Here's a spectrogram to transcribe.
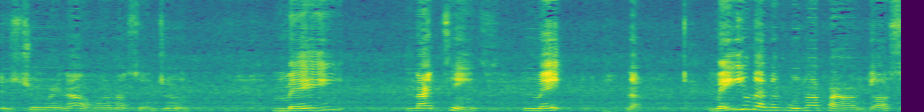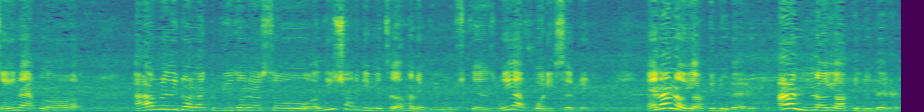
is June right now. Why am I saying June? May 19th, May, no, May 11th was my prime. Y'all seen that vlog. I really don't like the views on there, so at least try to get me to 100 views, because we have 47. And I know y'all can do better. I know y'all can do better.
